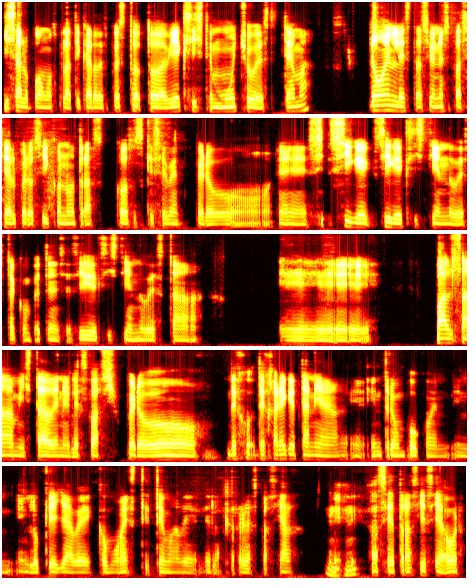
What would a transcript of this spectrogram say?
quizá lo podemos platicar después, todavía existe mucho este tema no en la estación espacial, pero sí con otras cosas que se ven. Pero eh, sigue, sigue existiendo esta competencia, sigue existiendo esta eh, falsa amistad en el espacio. Pero dejaré que Tania eh, entre un poco en, lo que ella ve como este tema de, la carrera espacial, hacia atrás y hacia ahora.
